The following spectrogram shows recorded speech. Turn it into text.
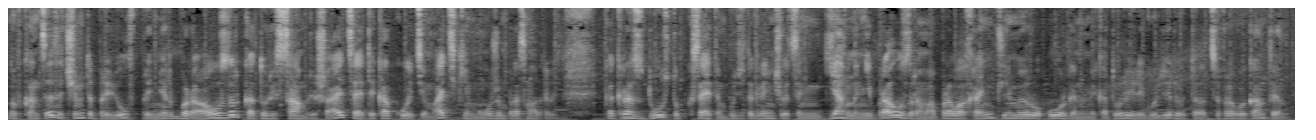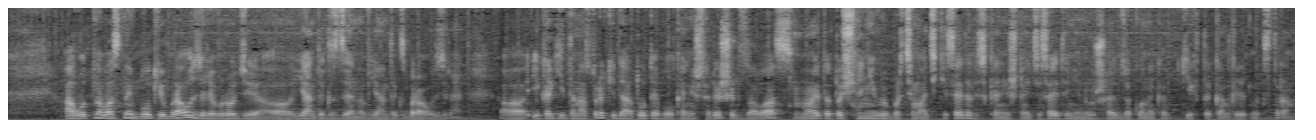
Но в конце зачем-то привел в пример браузер, который сам решает, сайты какой тематики мы можем просматривать. Как раз доступ к сайтам будет ограничиваться явно не браузером, а правоохранительными органами, которые регулируют э, цифровой контент. А вот новостные блоки в браузере, вроде э, Яндекс.Дзена в Яндекс браузере, э, и какие-то настройки, да, тут Apple, конечно, решит за вас, но это точно не выбор тематики сайтов, если, конечно, эти сайты не нарушают законы каких-то конкретных стран.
